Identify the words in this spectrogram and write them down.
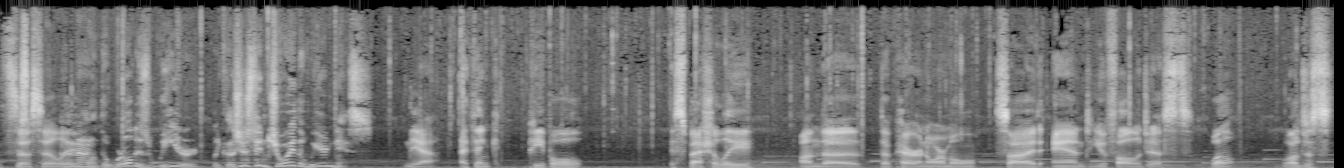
It's so I silly. don't know. The world is weird. Like, let's just enjoy the weirdness. Yeah, I think people, especially on the the paranormal side and ufologists, well, well, just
